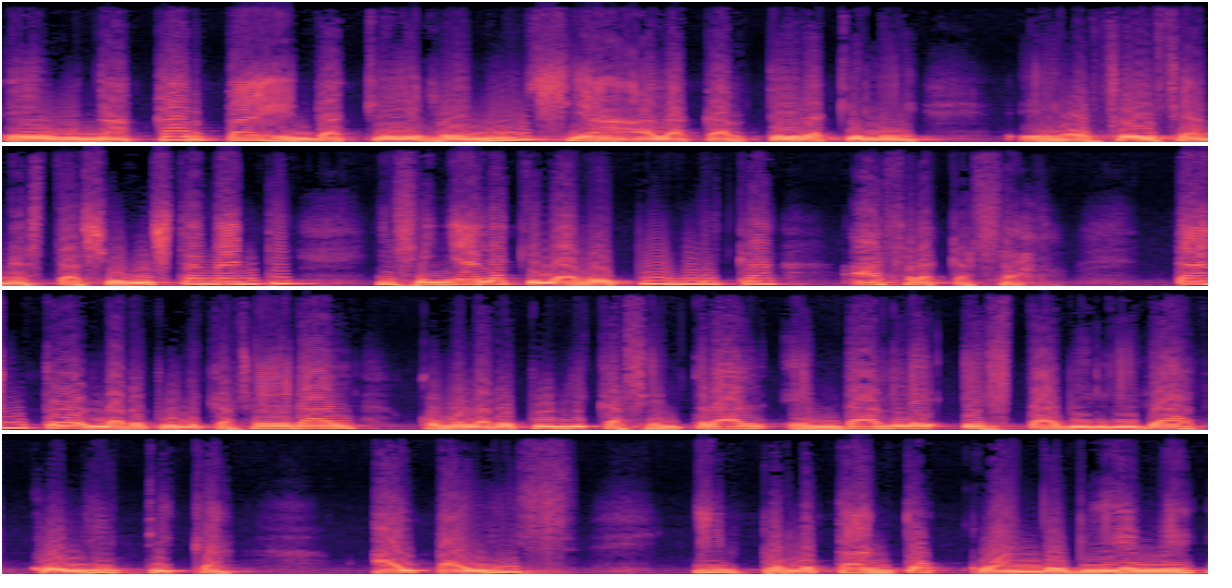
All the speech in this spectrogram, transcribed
eh, una carta en la que renuncia a la cartera que le eh, ofrece Anastasio Bustamante y señala que la República ha fracasado. Tanto la República Federal como la República Central en darle estabilidad política al país y por lo tanto cuando viene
